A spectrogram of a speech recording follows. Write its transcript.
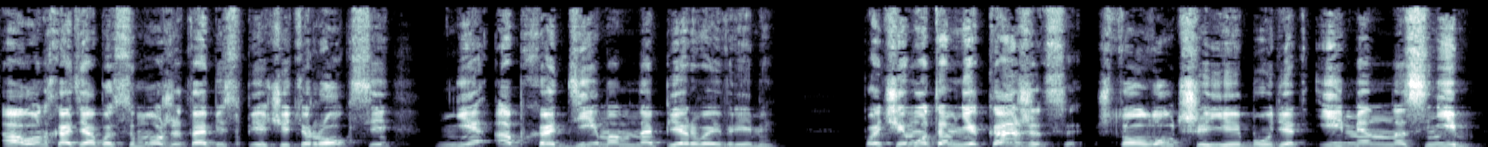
а он хотя бы сможет обеспечить Рокси необходимым на первое время. Почему-то мне кажется, что лучше ей будет именно с ним,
